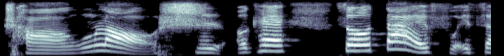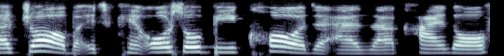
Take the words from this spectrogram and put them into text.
常老师。OK，so、okay? 大夫 it's a job. It can also be called as a kind of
